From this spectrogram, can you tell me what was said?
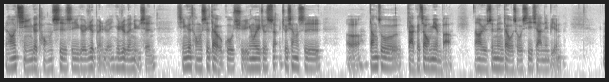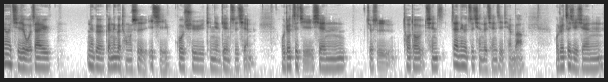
然后请一个同事是一个日本人，一个日本女生。请一个同事带我过去，因为就算就像是呃，当做打个照面吧，然后也顺便带我熟悉一下那边。那个其实我在那个跟那个同事一起过去甜点店之前，我就自己先就是偷偷前在那个之前的前几天吧，我就自己先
